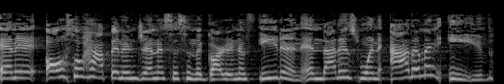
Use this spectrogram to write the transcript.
And it also happened in Genesis in the Garden of Eden. And that is when Adam and Eve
